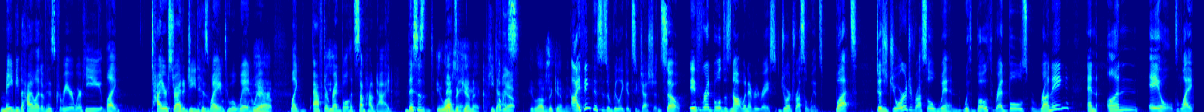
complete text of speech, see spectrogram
maybe the highlight of his career where he like tire strategied his way into a win where Yeah. like after Red Bull had somehow died. This is He loves a it. gimmick. He does. Yeah. He loves a gimmick. I think this is a really good suggestion. So, if Red Bull does not win every race, George Russell wins. But does George Russell win with both Red Bulls running and unailed? Like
